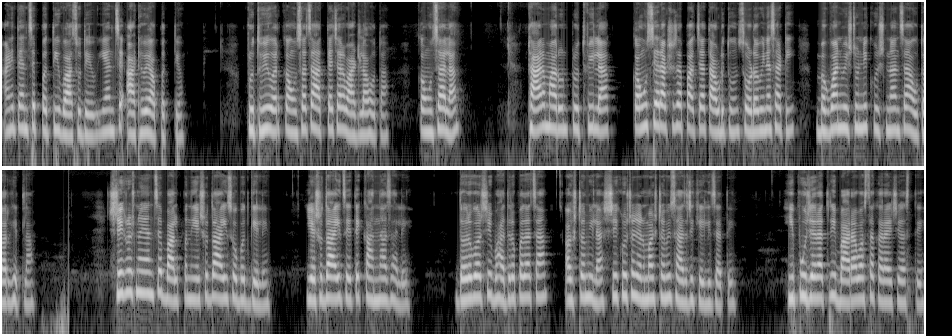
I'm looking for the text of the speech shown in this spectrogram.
आणि त्यांचे पती वासुदेव यांचे आठवे अपत्य. पृथ्वीवर कंसाचा अत्याचार वाढला होता. कंसाला ठार मारून पृथ्वीला कंस या राक्षसाच्या तावडीतून सोडविण्यासाठी भगवान विष्णूंनी कृष्णांचा अवतार घेतला. श्रीकृष्ण यांचे बालपण यशोदा आईसोबत गेले. यशोदा आईचे ते कान्हा झाले. दरवर्षी भाद्रपदाचा अष्टमीला श्रीकृष्ण जन्माष्टमी साजरी केली जाते. ही पूजा रात्री बारा वाजता करायची असते.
